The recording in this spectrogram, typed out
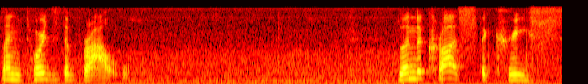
Blend towards the brow. Blend across the crease.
